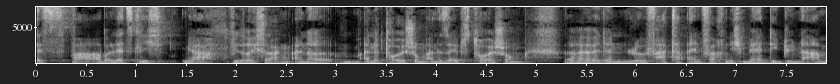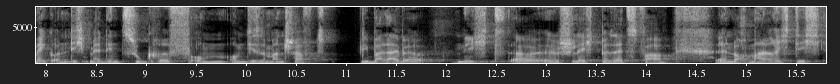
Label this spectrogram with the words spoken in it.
Es war aber letztlich, ja, wie soll ich sagen, eine, eine Täuschung, eine Selbsttäuschung. Äh, denn Löw hatte einfach nicht mehr die Dynamik und nicht mehr den Zugriff, um, um diese Mannschaft die beileibe nicht äh, schlecht besetzt war, äh, nochmal richtig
